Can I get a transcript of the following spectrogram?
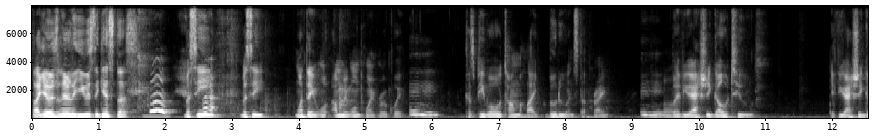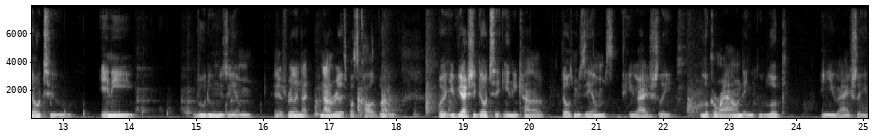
like it was literally used against us. But see, But, uh, but see, one thing. I'm gonna make one point real quick. Mm-hmm. Because people were talking about like voodoo and stuff, right? But if you actually go to, if you actually go to any voodoo museum, and it's really not not really supposed to call it voodoo, but if you actually go to any kind of those museums and you actually look around and you look and you actually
